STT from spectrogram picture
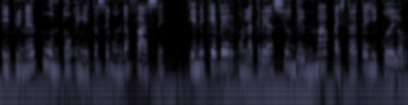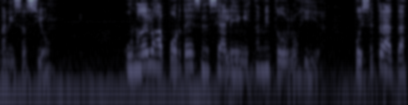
El primer punto en esta segunda fase tiene que ver con la creación del mapa estratégico de la organización, uno de los aportes esenciales en esta metodología, pues se trata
